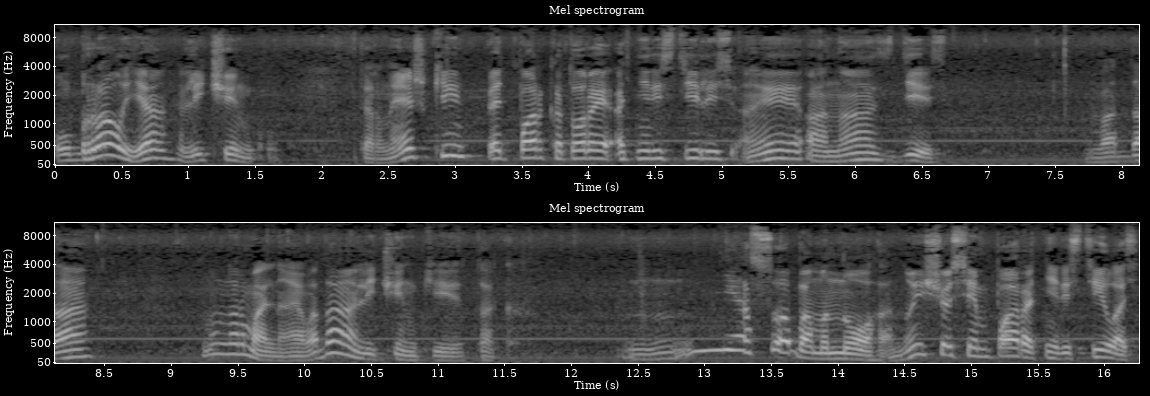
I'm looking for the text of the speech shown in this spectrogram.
убрал я личинку. Тернешки, 5 пар, которые отнерестились, и она здесь. Вода, ну, нормальная вода, личинки так не особо много, но еще 7 пар отнерестилось.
